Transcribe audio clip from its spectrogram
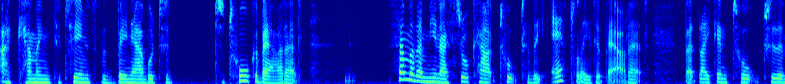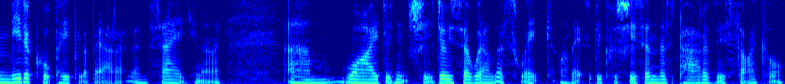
are coming to terms with being able to, to talk about it. Some of them, you know, still can't talk to the athlete about it, but they can talk to the medical people about it and say, you know, um, why didn't she do so well this week? Oh, that's because she's in this part of her cycle.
